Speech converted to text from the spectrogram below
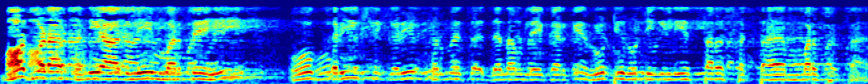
बहुत बड़ा धनी आदमी मरते ही वो गरीब से गरीब घर में जन्म लेकर के रोटी रोटी के लिए तरस सकता है, मर सकता है।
